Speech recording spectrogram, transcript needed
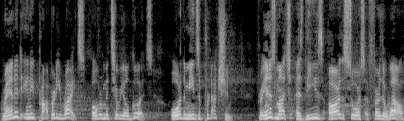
granted any property rights over material goods or the means of production for inasmuch as these are the source of further wealth,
